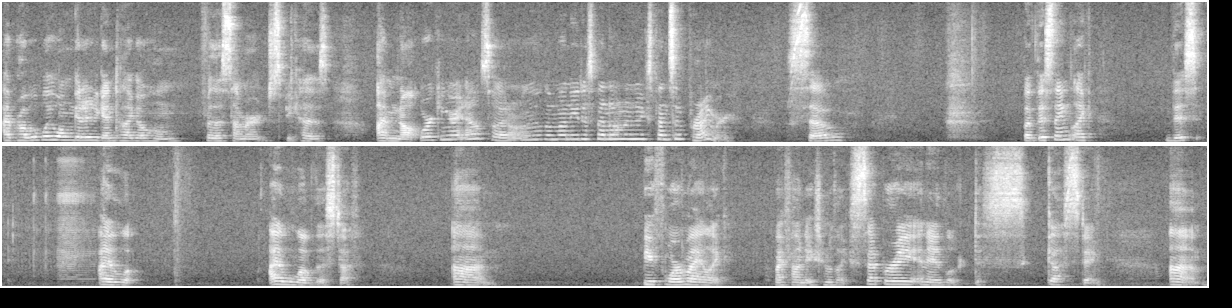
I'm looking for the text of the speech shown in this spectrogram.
I probably won't get it again until I go home for the summer just because I'm not working right now, so I don't have the money to spend on an expensive primer. So, but this thing, like, this, I love, I love this stuff. Um, before my like my foundation was like separate and it looked disgusting. Um,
